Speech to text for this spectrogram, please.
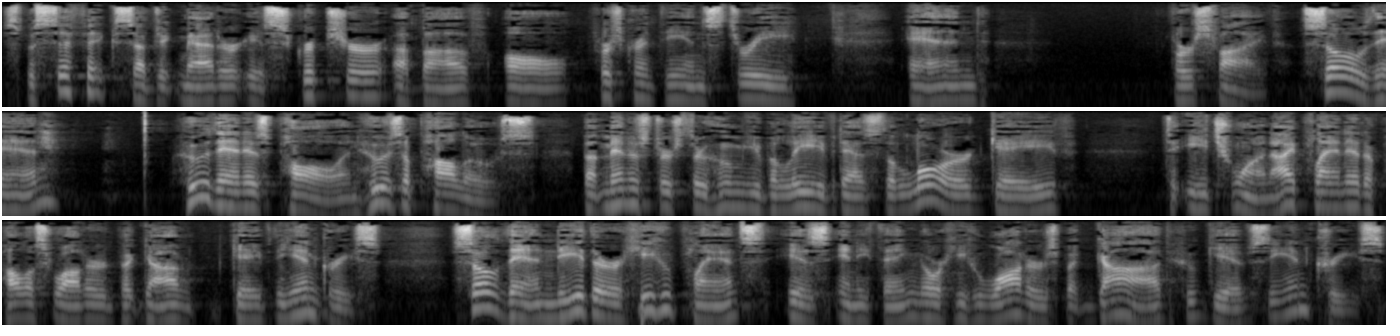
specific subject matter is scripture above all. 1 Corinthians 3 and verse 5. So then, who then is Paul and who is Apollos, but ministers through whom you believed as the Lord gave to each one? I planted, Apollos watered, but God gave the increase. So then, neither he who plants is anything, nor he who waters, but God who gives the increase.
